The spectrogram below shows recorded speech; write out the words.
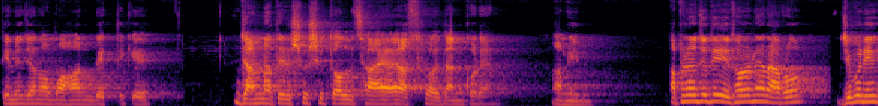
তিনি যেন মহান ব্যক্তিকে জান্নাতের সুশীতল ছায়ায় আশ্রয় দান করেন। আমিন। আপনারা যদি এ ধরনের আরও জীবনী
